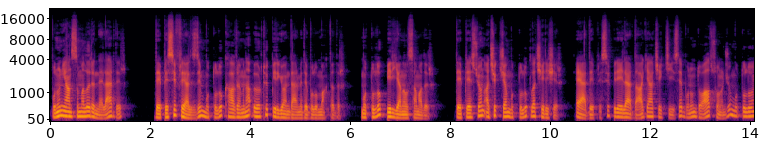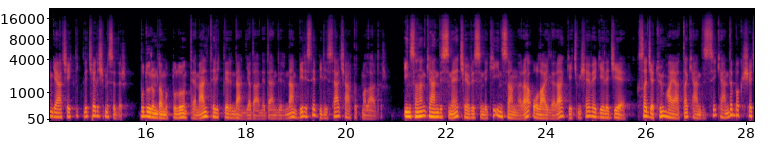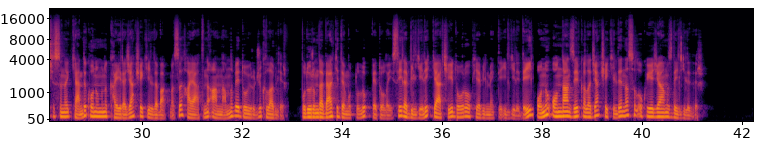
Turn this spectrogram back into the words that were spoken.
Bunun yansımaları nelerdir? Depresif realizm mutluluk kavramına örtük bir göndermede bulunmaktadır. Mutluluk bir yanılsamadır. Depresyon açıkça mutlulukla çelişir. Eğer depresif bireyler daha gerçekçi ise bunun doğal sonucu mutluluğun gerçeklikle çelişmesidir. Bu durumda mutluluğun temel niteliklerinden ya da nedenlerinden birisi bilişsel çarpıtmalardır. İnsanın kendisine, çevresindeki insanlara, olaylara, geçmişe ve geleceğe, kısaca tüm hayatta kendisi, kendi bakış açısını, kendi konumunu kayıracak şekilde bakması hayatını anlamlı ve doyurucu kılabilir. Bu durumda belki de mutluluk ve dolayısıyla bilgelik gerçeği doğru okuyabilmekle ilgili değil, onu ondan zevk alacak şekilde nasıl okuyacağımızla ilgilidir.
